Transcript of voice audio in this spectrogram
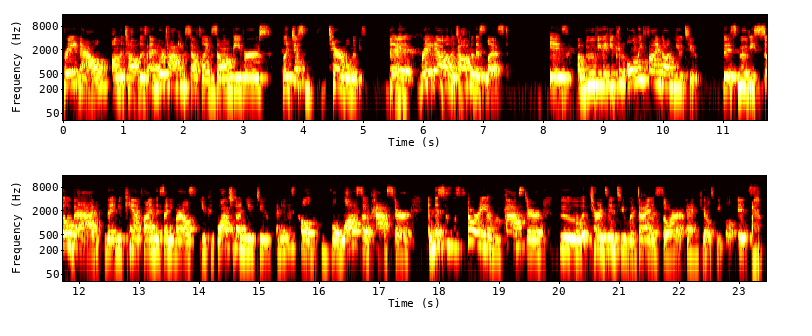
right now on the top of this, and we're talking stuff like Zombeavers, like just terrible movies. The right now on the top of this list is a movie that you can only find on YouTube. This movie so bad that you can't find this anywhere else. You can watch it on YouTube, and it is called VelociPastor. And this is the story of a pastor who turns into a dinosaur and kills people. It's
